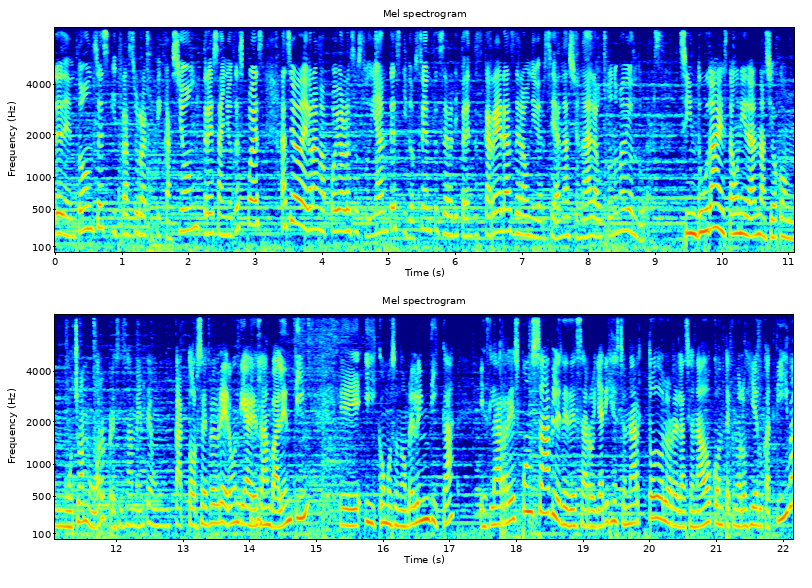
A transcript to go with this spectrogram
Desde entonces y tras su ratificación, tres años después, ha sido de gran apoyo a los estudiantes y docentes de las diferentes carreras de la Universidad Nacional Autónoma de Honduras. Sin duda, esta unidad nació con mucho amor, precisamente un 14 de febrero, un día de San Valentín, eh, y como su nombre lo indica, es la responsable de desarrollar y gestionar todo lo relacionado con tecnología educativa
